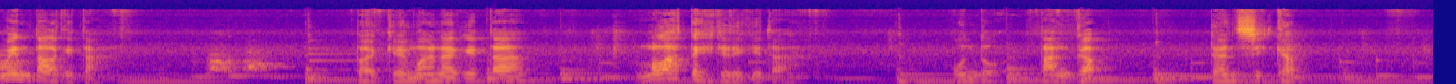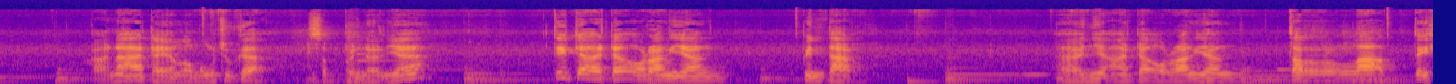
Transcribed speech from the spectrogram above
mental kita. Bagaimana kita melatih diri kita untuk tanggap dan sigap. Karena ada yang ngomong juga, sebenarnya tidak ada orang yang pintar hanya ada orang yang terlatih.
